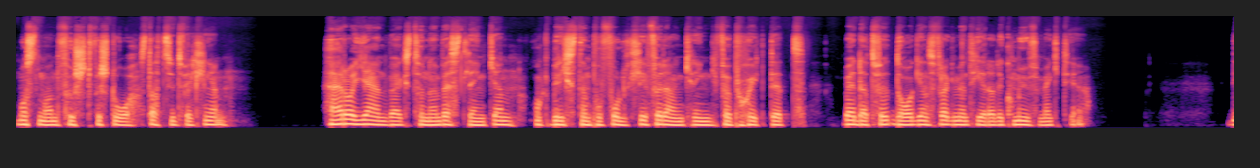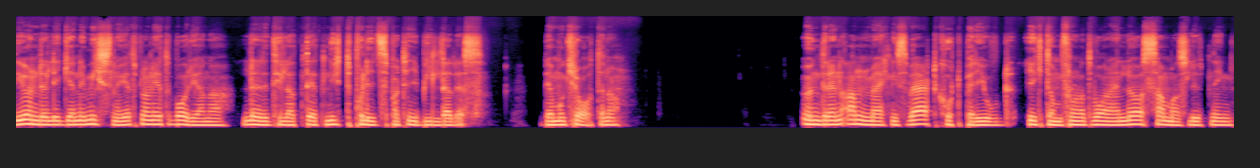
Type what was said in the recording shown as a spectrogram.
måste man först förstå stadsutvecklingen. Här har järnvägstunneln Västlänken och bristen på folklig förankring för projektet bäddat för dagens fragmenterade kommunfullmäktige. Det underliggande missnöjet bland göteborgarna ledde till att ett nytt politiskt parti bildades, Demokraterna. Under en anmärkningsvärt kort period gick de från att vara en lös sammanslutning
